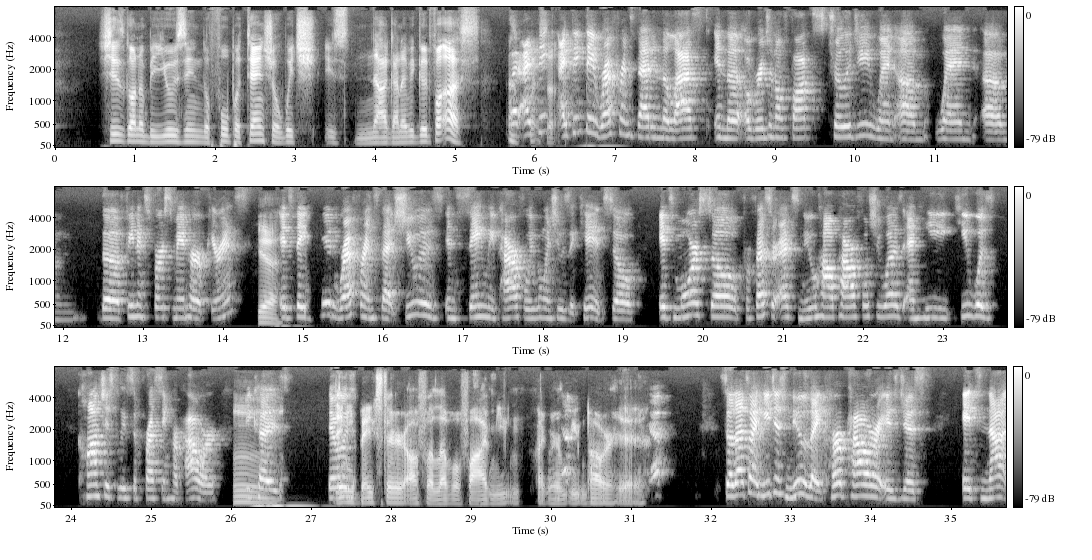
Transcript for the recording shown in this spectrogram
she's gonna be using the full potential, which is not gonna be good for us. But I think I think they referenced that in the last in the original Fox trilogy when um when um the Phoenix first made her appearance. yeah, It's they did reference that she was insanely powerful even when she was a kid. So it's more so Professor X knew how powerful she was and he he was consciously suppressing her power mm, because there Then was he based her off a level five mutant, like her mutant power. Yeah. So that's why he just knew like her power is just it's not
